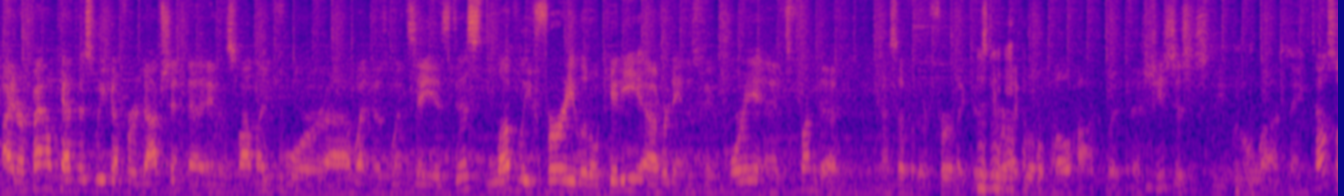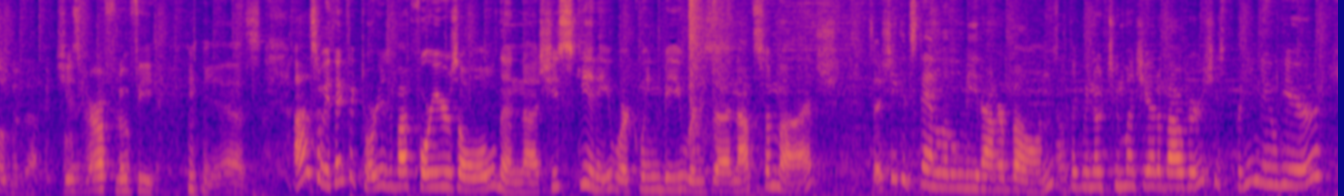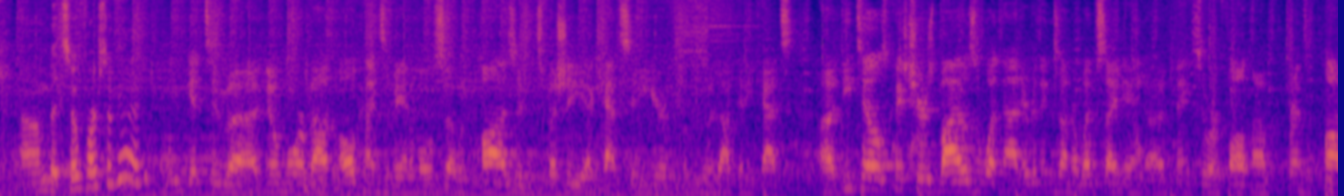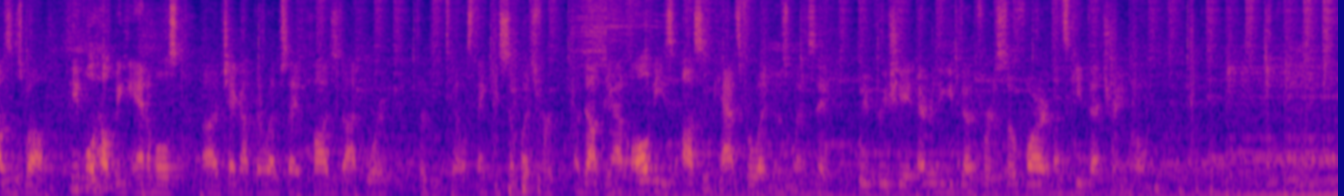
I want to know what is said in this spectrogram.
All right, our final cat this week up for adoption uh, in the spotlight for uh, Wet Nose Wednesday is this lovely furry little kitty. Uh, her name is Victoria, and it's fun to mess up with her fur like this, give her like a little mohawk. But uh, she's just a sweet little uh, thing. Tell us a little bit about Victoria. She's very fluffy. yes. Uh, so we think Victoria's about four years old, and uh, she's skinny, where Queen Bee was uh, not so much. So she could stand a little meat on her bones. I don't think we know too much yet about her. She's pretty new here, um, but so far so good. We get to uh, know more about all kinds of animals uh, with Paws, and especially uh, Cat City here, if you're looking to adopt any cats. Uh, details, pictures, bios, and whatnot, everything's on our website. And uh, thanks to our uh, friends at Paws as well. People helping animals. Uh, check out their website, paws.org, for details. Thank you so much for adopting out all these awesome cats for Wet Nose Wednesday. We appreciate everything you've done for us so far, and let's keep that train rolling. ハハハハ!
